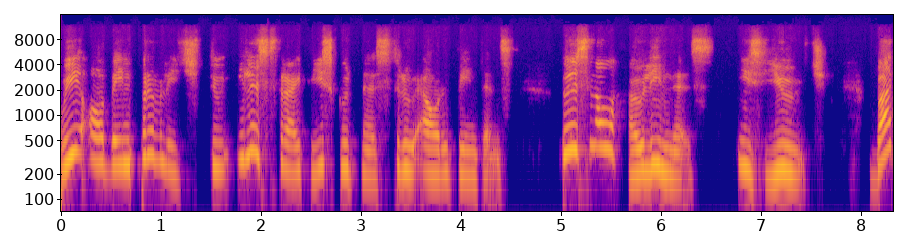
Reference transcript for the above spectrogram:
We are then privileged to illustrate his goodness through our repentance. Personal holiness is huge, but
